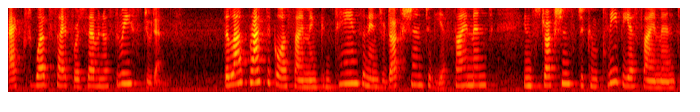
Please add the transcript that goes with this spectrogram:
X website for 703 students. The lab practical assignment contains an introduction to the assignment, instructions to complete the assignment,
